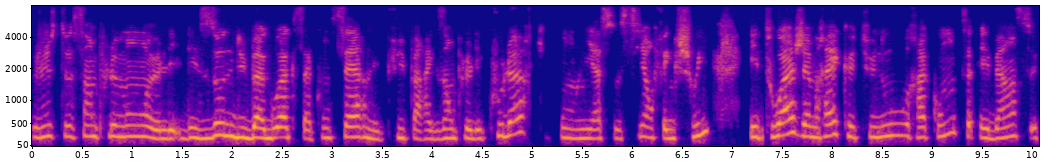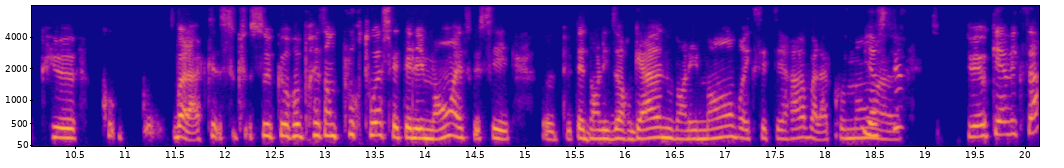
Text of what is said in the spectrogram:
juste simplement euh, les, zones du bagua que ça concerne et puis, par exemple, les couleurs qu'on y associe en feng shui. Et toi, j'aimerais que tu nous racontes eh ben, ce que voilà, ce que représente pour toi cet élément? Est-ce que c'est peut-être dans les organes ou dans les membres, etc. Voilà, comment. Bien sûr. Tu es OK avec ça?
